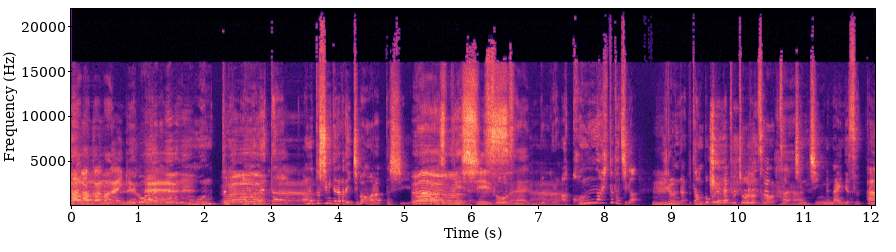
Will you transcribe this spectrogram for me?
わかんないけど、ね、レゴランドもう本当にあのネうん。タあの年見た中で一番笑ったし、嬉しいっそうですすね。ね。僕らもあこんな人たちがいるんだ。って多分僕らがちょうどそのはいはい。チンチンがないんですっていう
